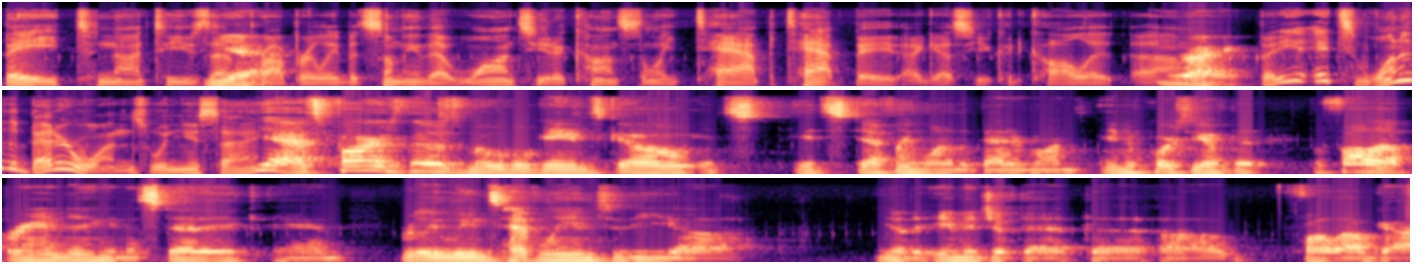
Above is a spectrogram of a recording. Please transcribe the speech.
bait, not to use that Yeah. properly, but something that wants you to constantly tap tap bait, I guess you could call it. Um, Right. But it's one of the better ones, wouldn't you say? yeah, as far as those mobile games go, it's it's definitely one of the better ones. And of course, you have the, the Fallout branding and aesthetic, and really leans heavily into the uh, you know the image of that the uh, Fallout guy,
